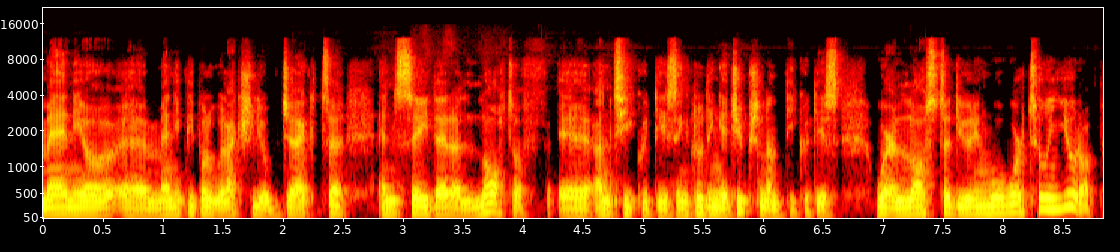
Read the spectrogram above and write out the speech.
many uh, many people will actually object uh, and say that a lot of uh, antiquities, including Egyptian antiquities, were lost during World War II in Europe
